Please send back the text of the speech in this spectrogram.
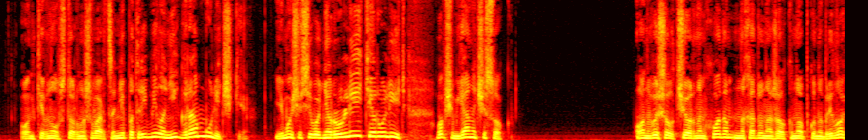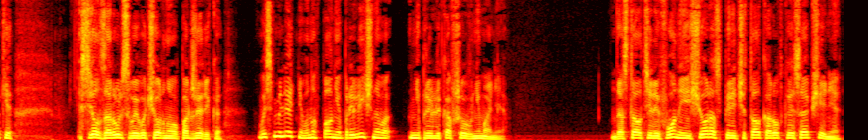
— он кивнул в сторону Шварца, — не потребила ни граммулечки. Ему еще сегодня рулить и рулить. В общем, я на часок. Он вышел черным ходом, на ходу нажал кнопку на брелоке, сел за руль своего черного поджерика, восьмилетнего, но вполне приличного, не привлекавшего внимания. Достал телефон и еще раз перечитал короткое сообщение.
